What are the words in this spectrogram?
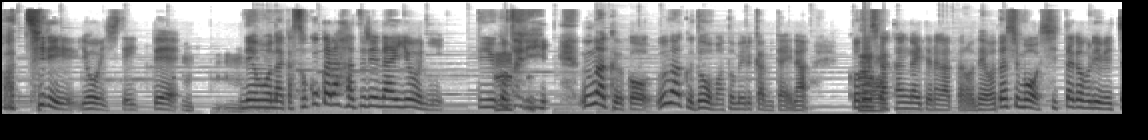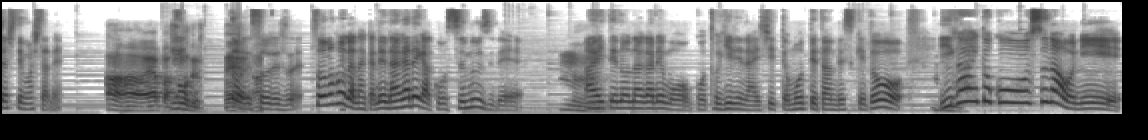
バッチリ用意していって、でもなんかそこから外れないようにっていうことに、うまくこう、うまくどうまとめるかみたいなことしか考えてなかったので、私も知ったかぶりめっちゃしてましたね。ああ、やっぱそうですね。そうです、そうです。その方がなんかね、流れがこうスムーズで、うん相手の流れもこう途切れないしって思ってたんですけど、意外とこう素直に、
